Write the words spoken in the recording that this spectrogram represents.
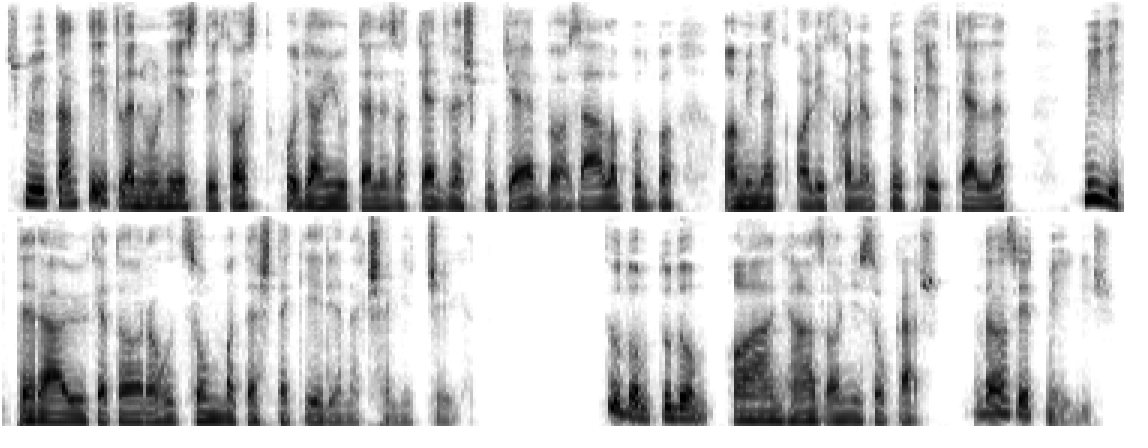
És miután tétlenül nézték azt, hogyan jut el ez a kedves kutya ebbe az állapotba, aminek alig, ha nem több hét kellett, mi vitte rá őket arra, hogy szombat este kérjenek segítséget. Tudom, tudom, ház annyi szokás, de azért mégis.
